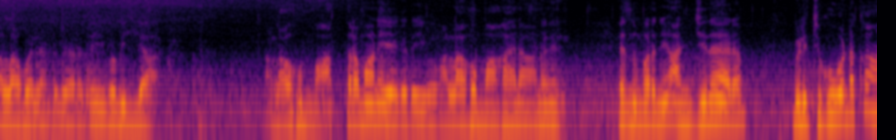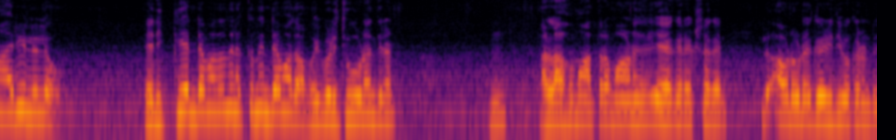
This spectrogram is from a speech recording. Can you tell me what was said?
അള്ളാഹു അല്ലാണ്ട് വേറെ ദൈവമില്ല. അള്ളാഹു മാത്രമാണ് ഏകദൈവം അള്ളാഹു മഹാനാണ് എന്നും പറഞ്ഞ് അഞ്ച് നേരം വിളിച്ചു കൂവേണ്ട കാര്യമില്ലല്ലോ. എനിക്ക് എന്റെ മതം നിനക്ക് നിന്റെ മതം. അപ്പോൾ ഈ വിളിച്ചു കൂടണം എന്തിനാണ്? അള്ളാഹു മാത്രമാണ് ഏകരക്ഷകൻ. അവിടെ ഇവിടെയൊക്കെ എഴുതി വെക്കുന്നുണ്ട്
